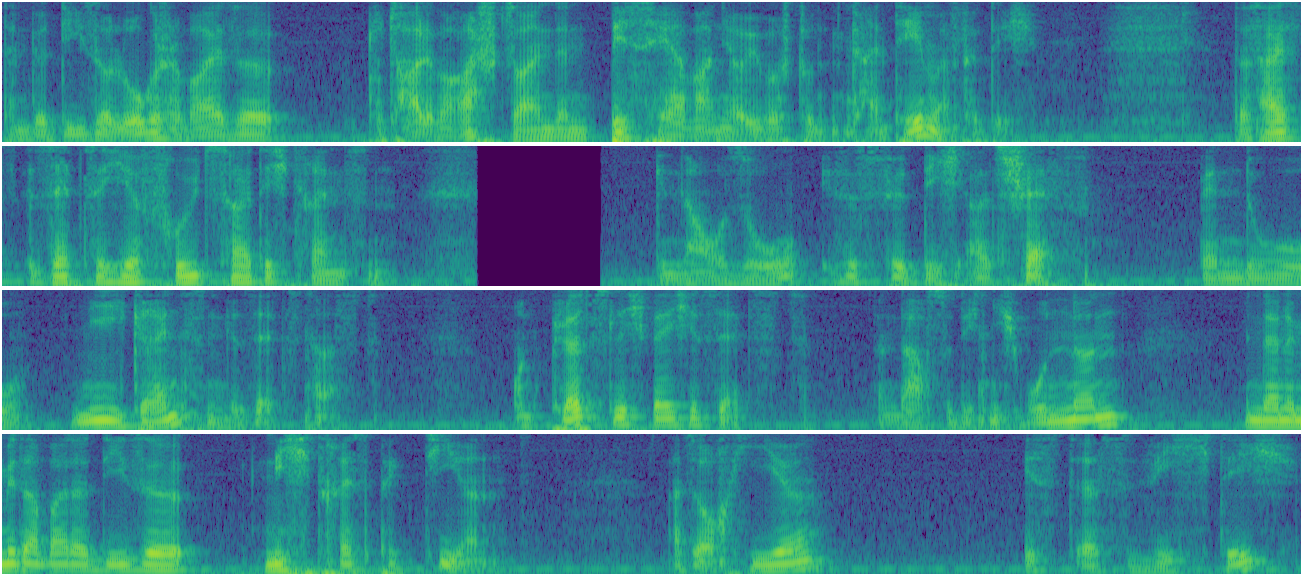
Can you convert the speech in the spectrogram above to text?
dann wird dieser logischerweise total überrascht sein, denn bisher waren ja Überstunden kein Thema für dich. Das heißt, setze hier frühzeitig Grenzen. Genauso ist es für dich als Chef, wenn du nie Grenzen gesetzt hast und plötzlich welche setzt, dann darfst du dich nicht wundern, wenn deine Mitarbeiter diese nicht respektieren. Also auch hier ist es wichtig,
